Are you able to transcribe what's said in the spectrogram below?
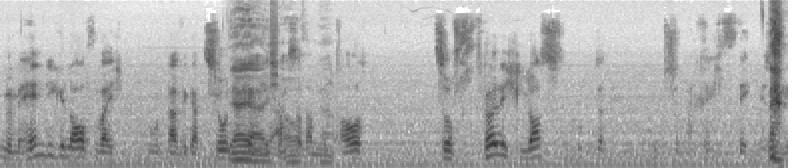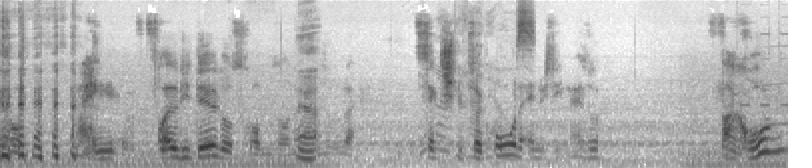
mit dem Handy gelaufen, weil ich gut Navigation Ja, ja, ich in Amsterdam auch, ja. nicht aus. So völlig lost. Guckte, guckst so nach rechts, denk mir so, yo, da hängen voll die Dildos rum. So, ne? Ja. Also, oder Sexspielzeug ohne Ende. Ich denke mir so, warum?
